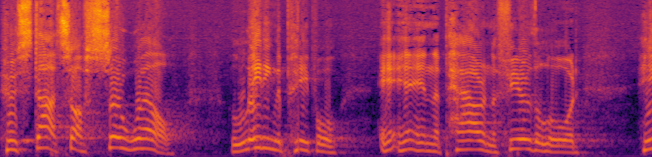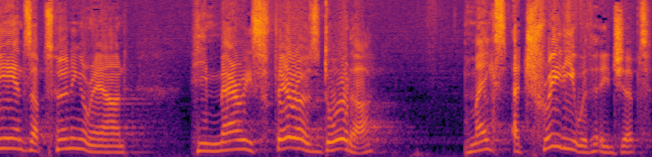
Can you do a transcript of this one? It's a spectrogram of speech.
who starts off so well, leading the people in the power and the fear of the Lord, he ends up turning around. He marries Pharaoh's daughter, makes a treaty with Egypt,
